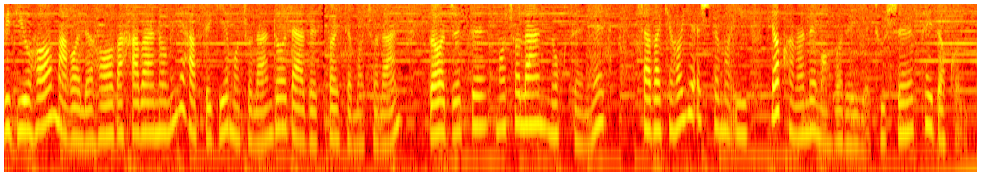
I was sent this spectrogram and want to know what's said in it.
ویدیوها، مقاله ها و خبرنامه هفتگی ماچولن را در وبسایت ماچولن به آدرس ماچولن نقطه نت شبکه های اجتماعی یا کانال ماهواره توشه پیدا کنید.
